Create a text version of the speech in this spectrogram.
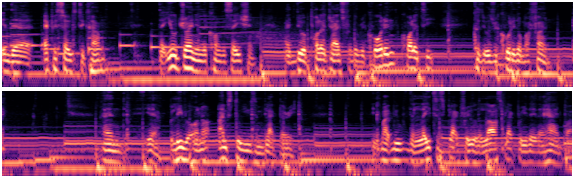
in the episodes to come that you'll join in the conversation i do apologize for the recording quality because it was recorded on my phone and yeah believe it or not i'm still using blackberry it might be the latest blackberry or the last blackberry that they had but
